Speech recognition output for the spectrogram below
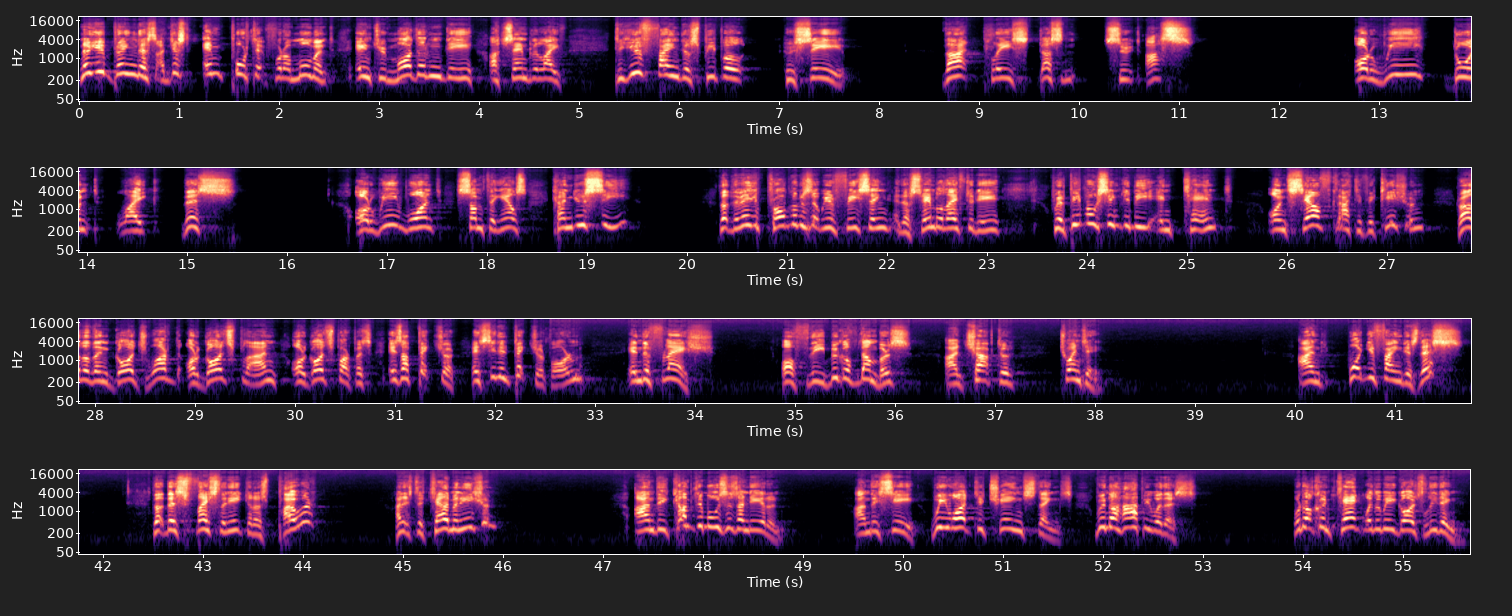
Now you bring this and just import it for a moment into modern day assembly life. Do you find there's people who say, that place doesn't suit us? Or we don't like this? Or we want something else? Can you see that the very problems that we're facing in assembly life today, where people seem to be intent on self gratification rather than God's word or God's plan or God's purpose, is a picture. It's seen in picture form in the flesh of the book of Numbers and chapter 20. And what you find is this that this fleshly nature has power and its determination. And they come to Moses and Aaron and they say, We want to change things. We're not happy with this. We're not content with the way God's leading.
